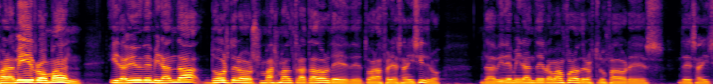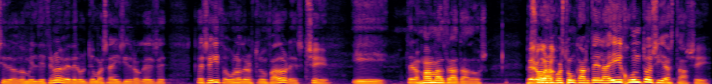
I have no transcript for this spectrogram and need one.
Para mí, Román y David de Miranda, dos de los más maltratados de, de toda la Feria de San Isidro. David de Miranda y Román fueron de los triunfadores de San Isidro 2019, del último San Isidro que se, que se hizo, uno de los triunfadores. Sí, Y de los más maltratados. Pero Solo bueno- han puesto un cartel ahí juntos y ya está. sí.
